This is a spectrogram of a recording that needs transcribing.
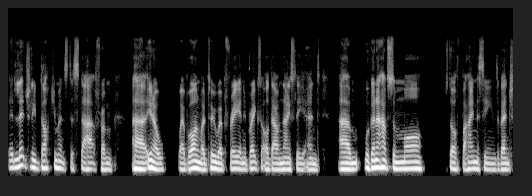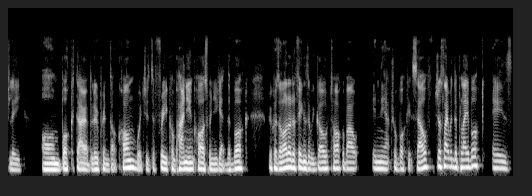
it literally documents the start from uh, you know, web one, web two, web three, and it breaks it all down nicely. And um, we're gonna have some more stuff behind the scenes eventually on bookdirectblueprint.com, which is the free companion course when you get the book, because a lot of the things that we go talk about in the actual book itself, just like with the playbook, is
